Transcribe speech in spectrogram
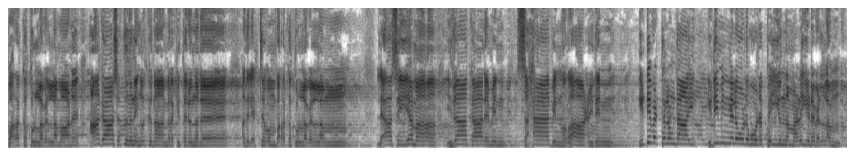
ബറക്കത്തുള്ള വെള്ളമാണ് ആകാശത്ത് നിന്ന് നിങ്ങൾക്ക് നാം ഇറക്കി തരുന്നത്. അതിൽ ഏറ്റവും ബറക്കത്തുള്ള വെള്ളം. ഇടിവെട്ടലുണ്ടായി ഇടിമിന്നലോടുകൂടെ പെയ്യുന്ന മഴയുടെ വെള്ളം.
